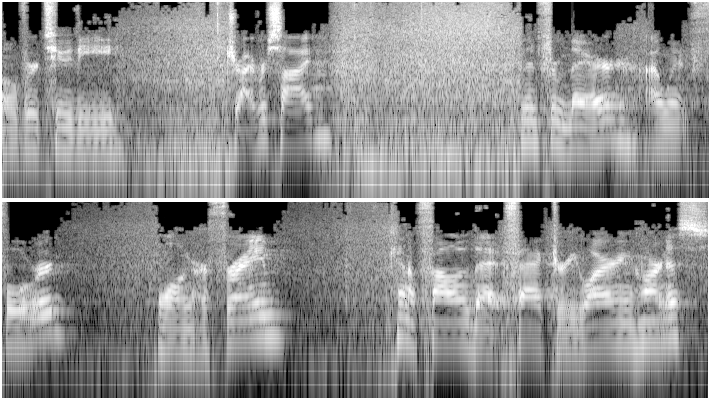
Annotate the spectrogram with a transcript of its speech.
over to the driver's side. And then from there, I went forward along our frame, kind of followed that factory wiring harness.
